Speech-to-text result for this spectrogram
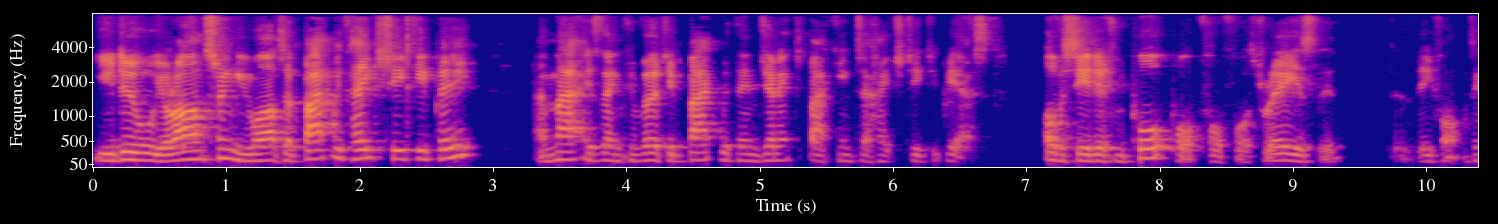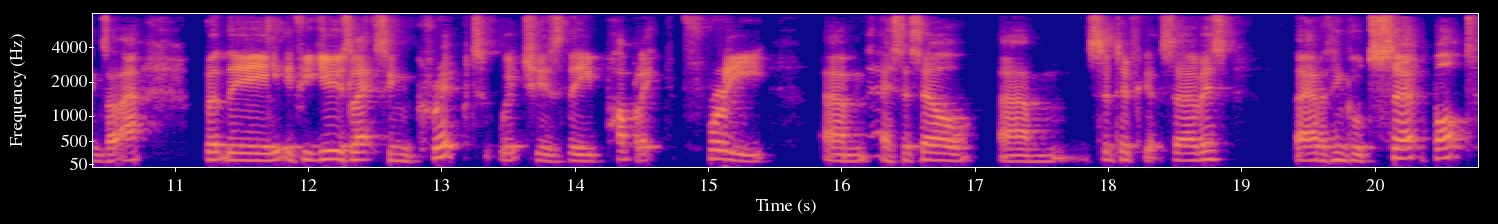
You do all your answering, you answer back with HTTP, and that is then converted back within Nginx back into HTTPS. Obviously, a different port, port 443 is the, the default and things like that. But the if you use Let's Encrypt, which is the public free um, SSL um, certificate service, They have a thing called CertBot,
